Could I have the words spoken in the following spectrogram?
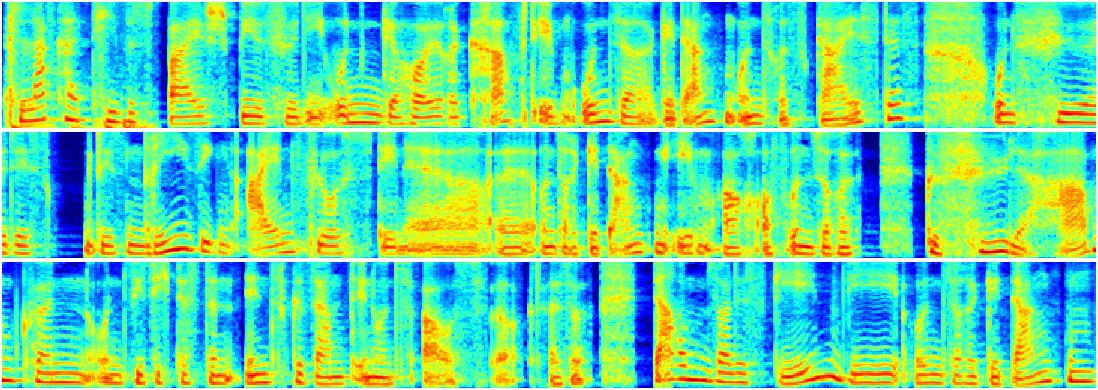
plakatives Beispiel für die ungeheure Kraft eben unserer Gedanken, unseres Geistes und für das diesen riesigen Einfluss, den er äh, unsere Gedanken eben auch auf unsere Gefühle haben können und wie sich das dann insgesamt in uns auswirkt. Also darum soll es gehen, wie unsere Gedanken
